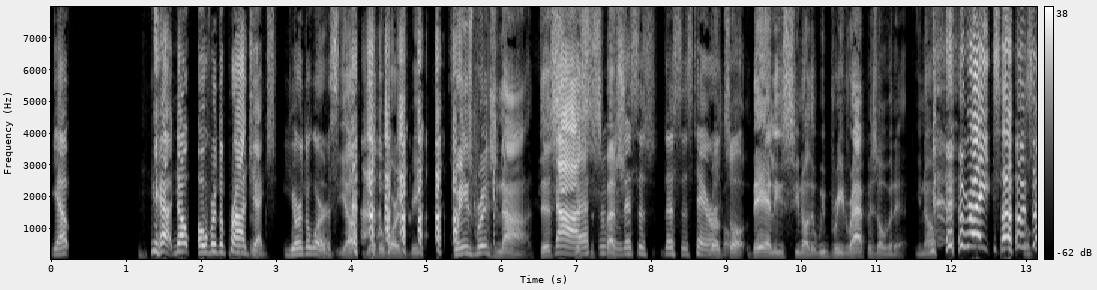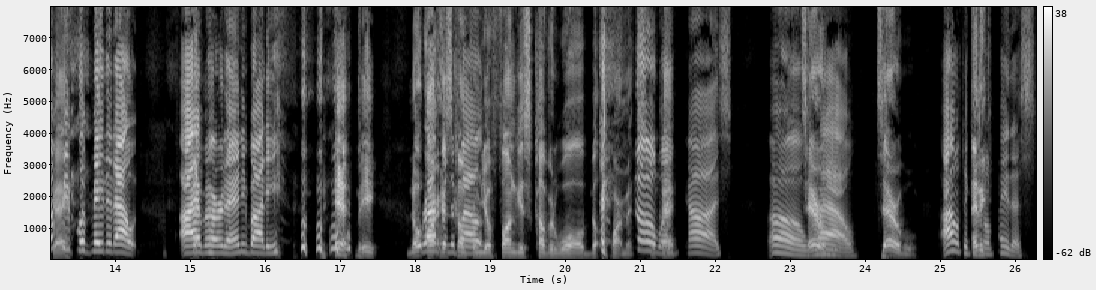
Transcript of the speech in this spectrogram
yep yeah nope over the projects you're the Oh, worst Yep, you're the worst, B. Queensbridge, nah. This nah this is special. this is this is terrible talk. They at least, you know, that we breed rappers over there, you know? right so some people have made it out i haven't heard of anybody yeah, B. No art has come about- from your fungus covered wall built apartments. Oh okay? my gosh. Oh Terrible. wow. Terrible. I don't think he's And gonna pay this.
